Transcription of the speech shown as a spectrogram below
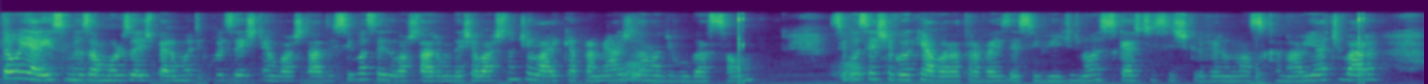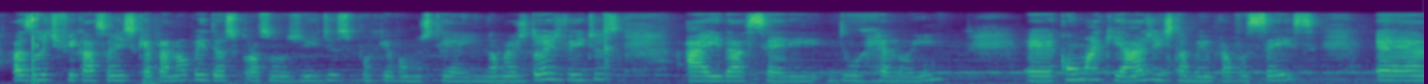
Então é isso, meus amores. Eu espero muito que vocês tenham gostado. E se vocês gostaram, deixa bastante like, é pra me ajudar na divulgação. Se você chegou aqui agora através desse vídeo, não esquece de se inscrever no nosso canal e ativar as notificações, que é para não perder os próximos vídeos, porque vamos ter ainda mais dois vídeos aí da série do Halloween, é, com maquiagens também para vocês. É,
